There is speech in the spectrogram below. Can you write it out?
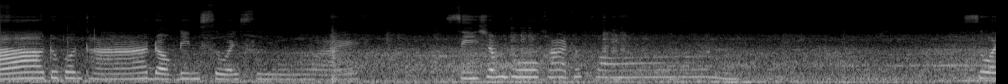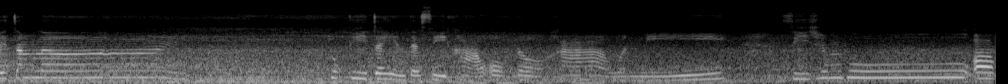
ว้าวทุกคนคะดอกดินสวยสวยสีชมพูค่ะทุกคน สวยจังเลย ทุกทีจะเห็นแต่สีขาวออกดอกค่ะ วันนี้ สีชมพูออก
